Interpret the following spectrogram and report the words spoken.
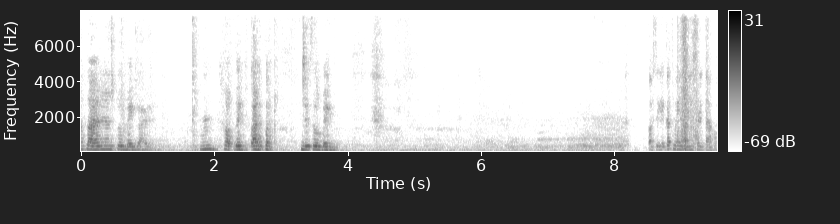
Natalo ng tubig, guys. Hmm, drink pa ito. Hindi tubig. sige, cut mo yun na insert ako.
